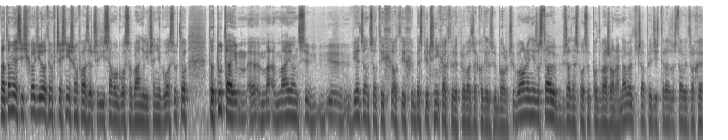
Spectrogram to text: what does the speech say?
Natomiast jeśli chodzi o tę wcześniejszą fazę, czyli samo głosowanie, liczenie głosów, to, to tutaj ma, mając, wiedząc o tych, o tych bezpiecznikach, które wprowadza kodeks wyborczy, bo one nie zostały w żaden sposób podważone. Nawet trzeba powiedzieć, teraz zostały trochę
